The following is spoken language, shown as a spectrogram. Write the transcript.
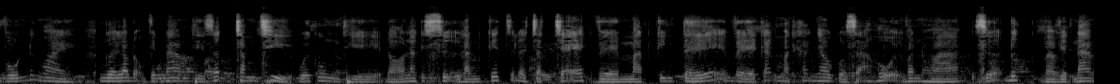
vốn nước ngoài. Người lao động Việt Nam thì rất chăm chỉ. Cuối cùng thì đó là cái sự gắn kết rất là chặt chẽ về mặt kinh tế, về các mặt khác nhau của xã hội, văn hóa giữa Đức và Việt Nam,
